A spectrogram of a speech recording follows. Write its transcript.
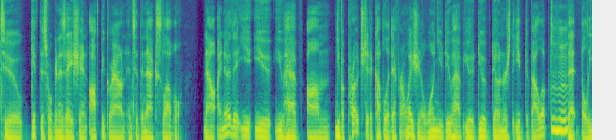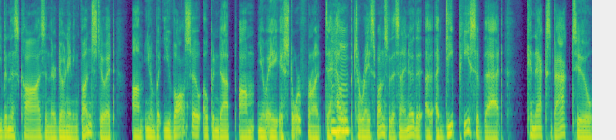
to get this organization off the ground and to the next level. Now, I know that you you you have um you've approached it a couple of different ways. You know, one you do have you do have donors that you've developed that believe in this cause and they're donating funds to it. Um, you know, but you've also opened up, um, you know, a, a storefront to help to raise funds for this. And I know that a, a deep piece of that connects back to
